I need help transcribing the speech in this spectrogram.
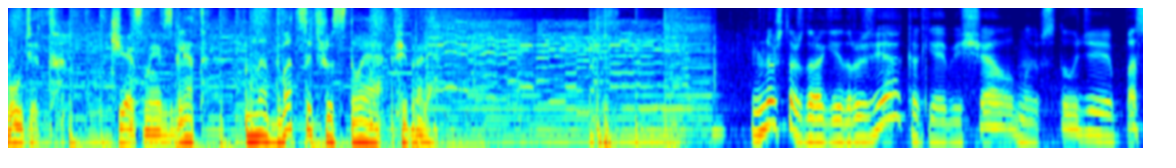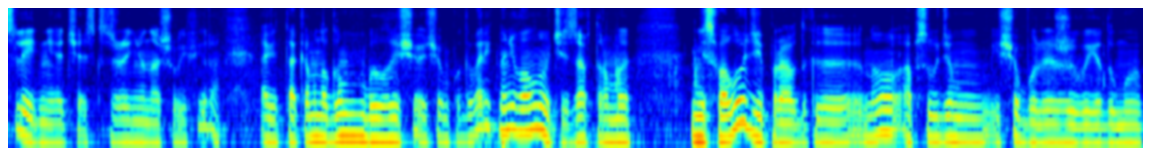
будет. Честный взгляд на 26 февраля. Ну что ж, дорогие друзья, как я и обещал, мы в студии. Последняя часть, к сожалению, нашего эфира. А ведь так о многом было еще о чем поговорить. Но не волнуйтесь, завтра мы не с Володей, правда, но обсудим еще более живые, я думаю,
